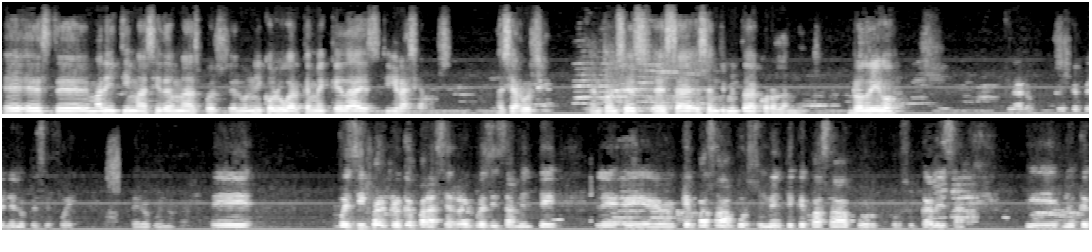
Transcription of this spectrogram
eh, este, marítimas y demás, pues el único lugar que me queda es ir hacia Rusia, hacia Rusia. Entonces, ese sentimiento de acorralamiento. Rodrigo. Claro, creo que Penélope se fue, pero bueno. Eh, pues sí, pero creo que para cerrar precisamente eh, qué pasaba por su mente, qué pasaba por, por su cabeza. Eh, lo, que,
